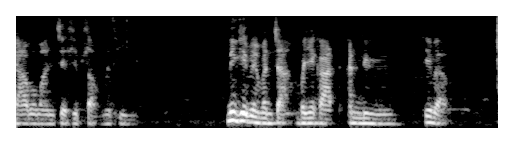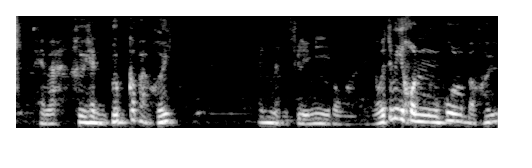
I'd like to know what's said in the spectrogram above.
ยาวประมาณเจ็ดสิบสองนาที นี่ก็เป็นบรรจากบรรยากาศอันหนึ่งที่แบบ เห็นไหมคือเห็นปุ๊บก็แบบเฮ้ยแม่งหนังฟิลินี่ประมาณนี้ก็จะมีคนมึงพูดแบบเฮ้ย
